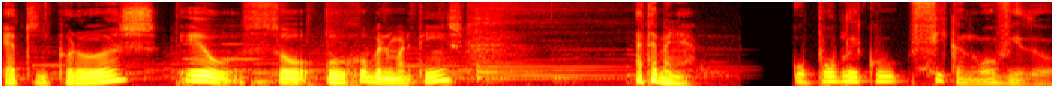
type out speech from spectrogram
é tudo por hoje. Eu sou o Ruben Martins. Até amanhã. O público fica no ouvido.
